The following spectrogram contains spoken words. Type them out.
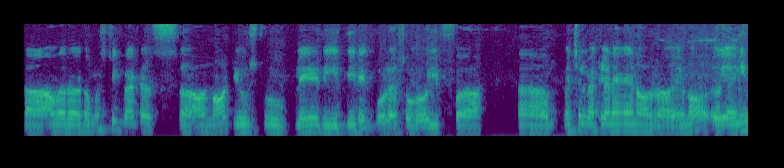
uh, our uh, domestic batters uh, are not used to play the the deck bowlers. So if uh, uh, Mitchell McClenaghan or uh, you know any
